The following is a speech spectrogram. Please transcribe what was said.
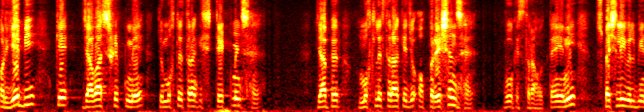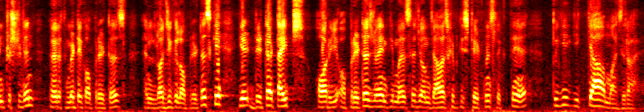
اور یہ بھی کہ جاوا اسکرپٹ میں جو مختلف طرح کی اسٹیٹمنٹس ہیں یا پھر مختلف طرح کے جو آپریشنز ہیں، وہ کس طرح ہوتے ہیں؟ یعنی especially will be interested in arithmetic operators and logical operators کے یہ ڈیٹا ٹائپس اور یہ آپریٹر جو ہیں، ان کی مدد سے جو ہم جاوا اسکرپٹ کی اسٹیٹمنٹس لکھتے ہیں تو یہ یہ کیا ماجرا ہے؟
